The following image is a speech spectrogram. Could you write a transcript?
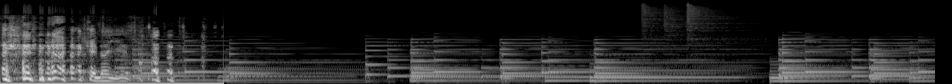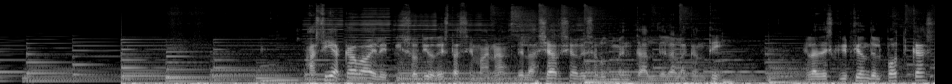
que no llego. Así acaba el episodio de esta semana de la Xarxa de Salud Mental del Alacantí. En la descripción del podcast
